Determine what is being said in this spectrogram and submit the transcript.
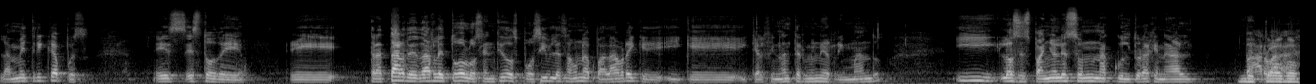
La métrica, pues, es esto de eh, tratar de darle todos los sentidos posibles a una palabra y que, y que, y que al final termine rimando. Y los españoles son una cultura general De todo.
